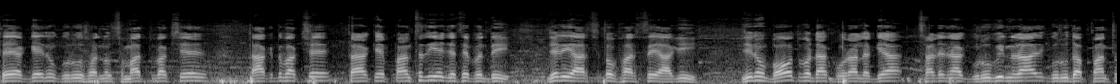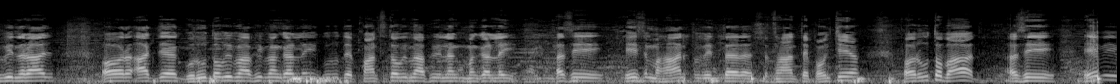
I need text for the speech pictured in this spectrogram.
ਤੇ ਅੱਗੇ ਨੂੰ ਗੁਰੂ ਸਾਨੂੰ ਸਮਤ ਬਖਸ਼ੇ, ਤਾਕਤ ਬਖਸ਼ੇ, ਤਾਂ ਕਿ ਪੰਥ ਦੀ ਇਹ ਜਥੇਬੰਦੀ ਜਿਹੜੀ ਅਰਸ਼ ਤੋਂ ਫਰਸ 'ਤੇ ਆ ਗਈ, ਜਿਹਨੂੰ ਬਹੁਤ ਵੱਡਾ ਖੋਰਾ ਲੱਗਿਆ। ਸਾਡੇ ਨਾਲ ਗੁਰੂ ਵੀ ਨਾਰਾਜ਼, ਗੁਰੂ ਦਾ ਪੰਥ ਵੀ ਨਾਰਾਜ਼। ਔਰ ਅੱਜ ਗੁਰੂ ਤੋਂ ਵੀ ਮਾਫੀ ਮੰਗਣ ਲਈ, ਗੁਰੂ ਦੇ ਪੰਥ ਤੋਂ ਵੀ ਮਾਫੀ ਮੰਗਣ ਲਈ ਅਸੀਂ ਇਸ ਮਹਾਨ ਪਵਿੱਤਰ ਸਥਾਨ ਤੇ ਪਹੁੰਚੇ ਹਾਂ। ਔਰ ਉਹ ਤੋਂ ਬਾਅਦ ਅਸੀਂ ਇਹ ਵੀ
